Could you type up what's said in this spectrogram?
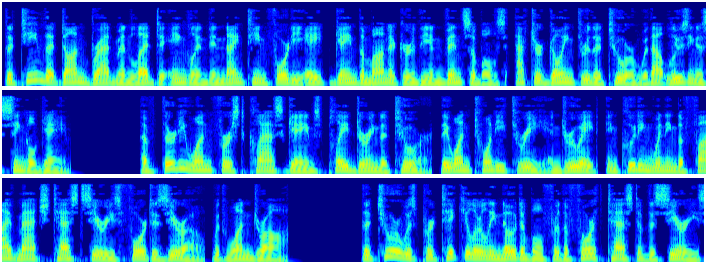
The team that Don Bradman led to England in 1948 gained the moniker the Invincibles, after going through the tour without losing a single game. Of 31 first-class games played during the tour, they won 23 and drew 8, including winning the five-match Test Series 4–0, with one draw. The tour was particularly notable for the fourth test of the series,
